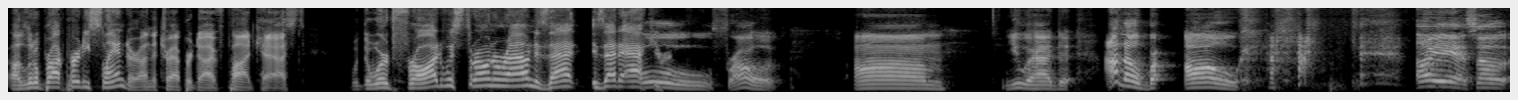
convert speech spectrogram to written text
a little Brock Purdy slander on the Trap or Dive podcast. The word fraud was thrown around. Is that is that accurate? Oh, fraud. Um, you would have to. I know, bro. Oh, Oh yeah, so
